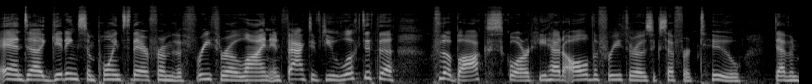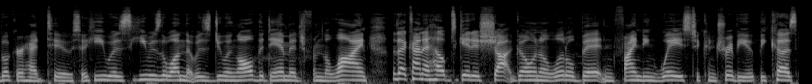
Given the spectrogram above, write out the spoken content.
and uh, getting some points there from the free throw line. In fact, if you looked at the the box score, he had all the free throws except for two Devin Booker had two. So he was he was the one that was doing all the damage from the line. But that kind of helped get his shot going a little bit and finding ways to contribute because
